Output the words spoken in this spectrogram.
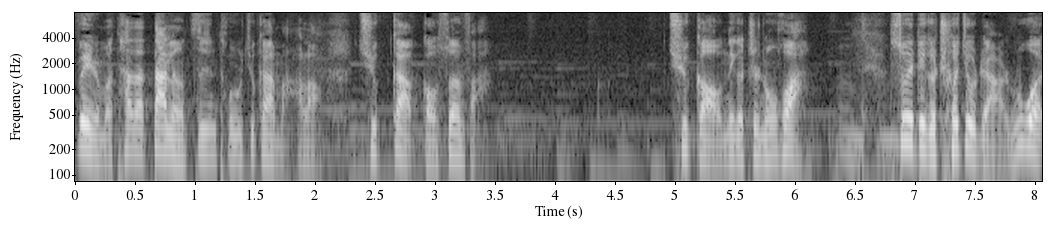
为什么他的大量资金投入去干嘛了？去干搞算法，去搞那个智能化。嗯，嗯所以这个车就这样。如果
